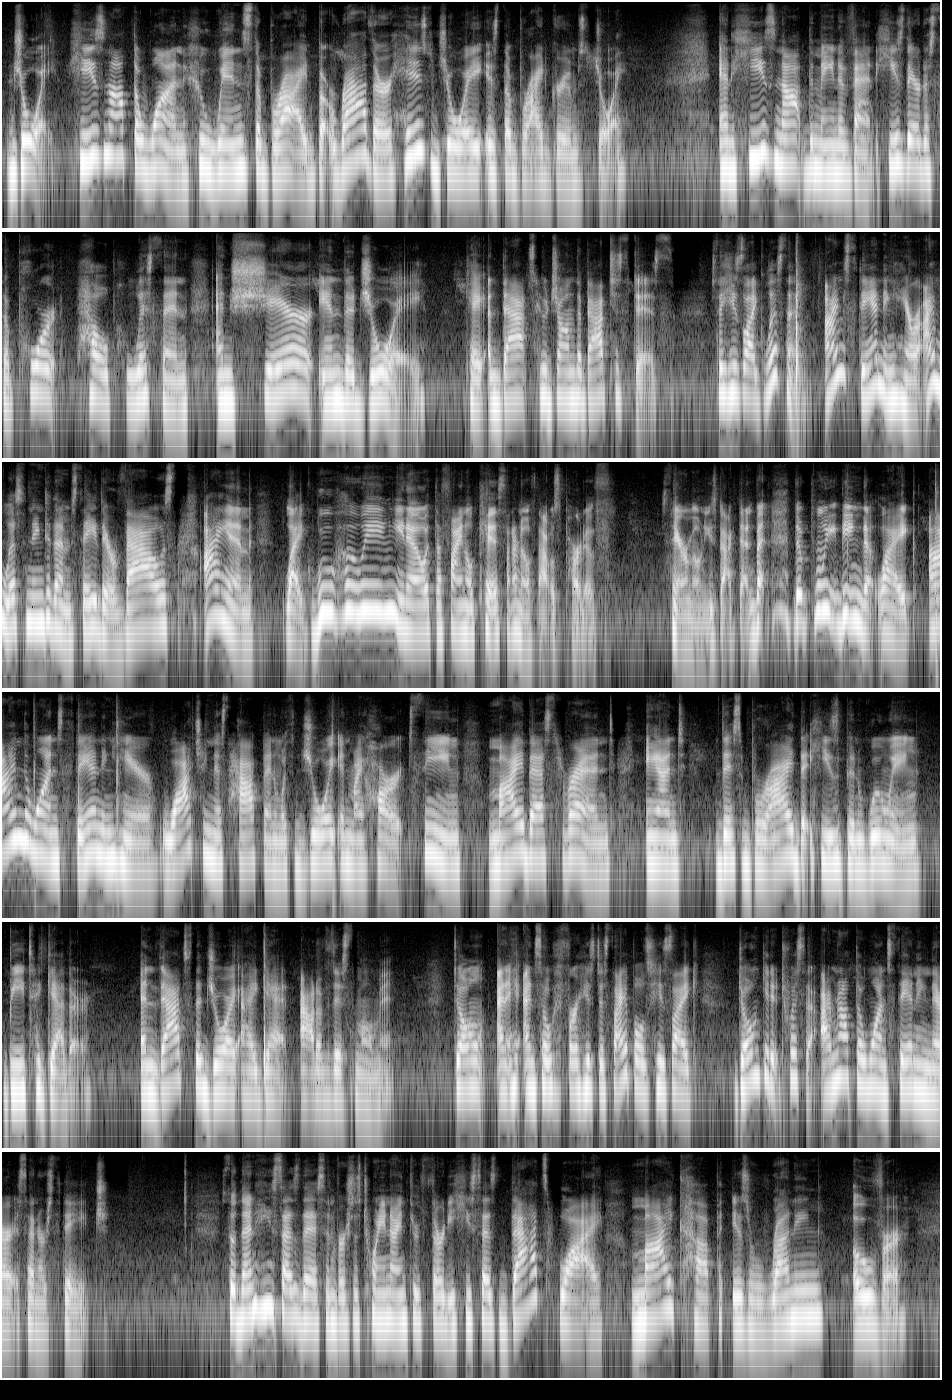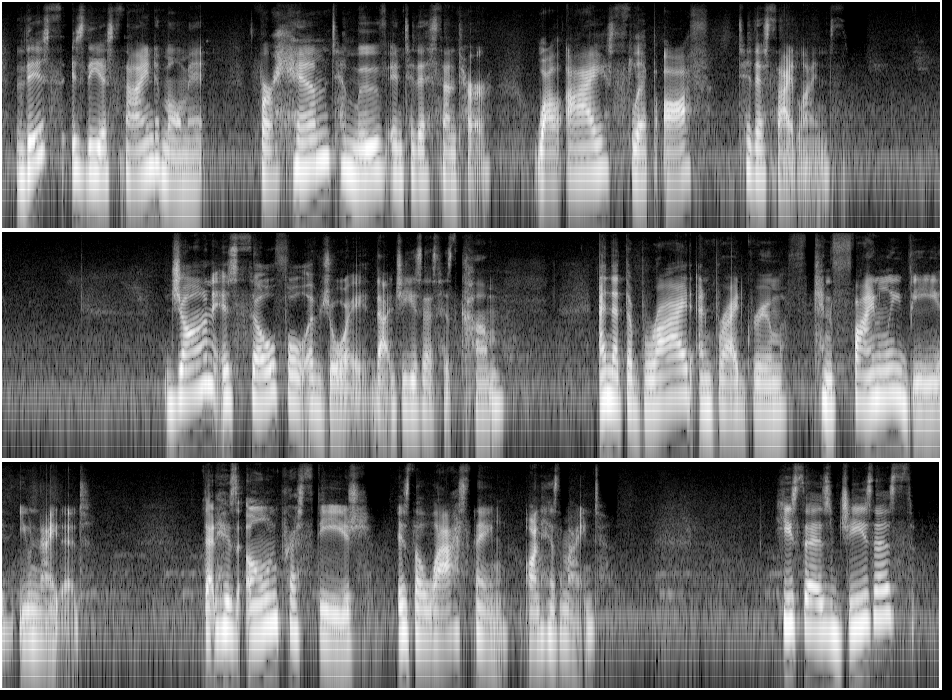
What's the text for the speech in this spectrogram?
joy. He's not the one who wins the bride, but rather his joy is the bridegroom's joy. And he's not the main event. He's there to support, help, listen, and share in the joy. Okay, and that's who John the Baptist is. So he's like, listen, I'm standing here. I'm listening to them say their vows. I am like woohooing, you know, at the final kiss. I don't know if that was part of ceremonies back then. But the point being that, like, I'm the one standing here watching this happen with joy in my heart, seeing my best friend and this bride that he's been wooing be together. And that's the joy I get out of this moment. Don't, and, and so for his disciples, he's like, don't get it twisted. I'm not the one standing there at center stage. So then he says this in verses 29 through 30. He says, That's why my cup is running over. This is the assigned moment for him to move into the center while I slip off to the sidelines. John is so full of joy that Jesus has come and that the bride and bridegroom can finally be united. That his own prestige is the last thing on his mind. He says, Jesus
